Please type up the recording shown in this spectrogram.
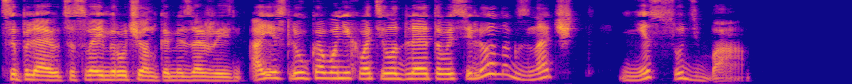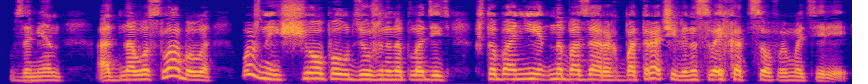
цепляются своими ручонками за жизнь. А если у кого не хватило для этого селенок, значит, не судьба. Взамен одного слабого можно еще полдюжины наплодить, чтобы они на базарах батрачили на своих отцов и матерей.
